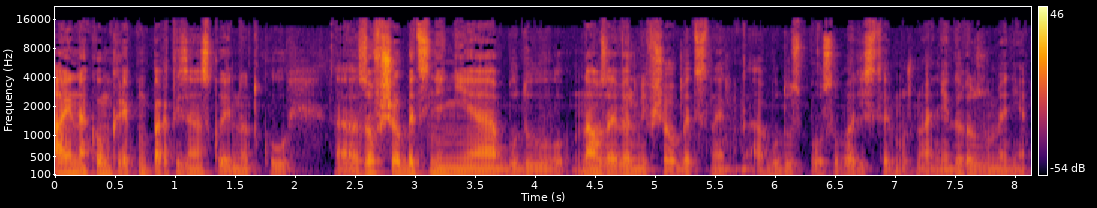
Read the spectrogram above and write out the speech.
aj na konkrétnu partizánsku jednotku. Zo všeobecnenia budú naozaj veľmi všeobecné a budú spôsobovať isté možno aj nedorozumenia.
